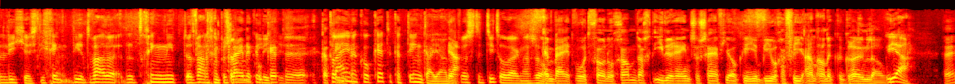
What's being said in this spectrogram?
liedjes. Die ging, die, het waren, dat, ging niet, dat waren geen Kleine persoonlijke liedjes. kokette Katinka. Kleine kokette Katinka, ja, Ja. Dat was de titel waar ik naar zocht. En bij het woord fonogram dacht iedereen, zo schrijf je ook in je biografie aan Anneke Greunlo. Ja, Hè?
